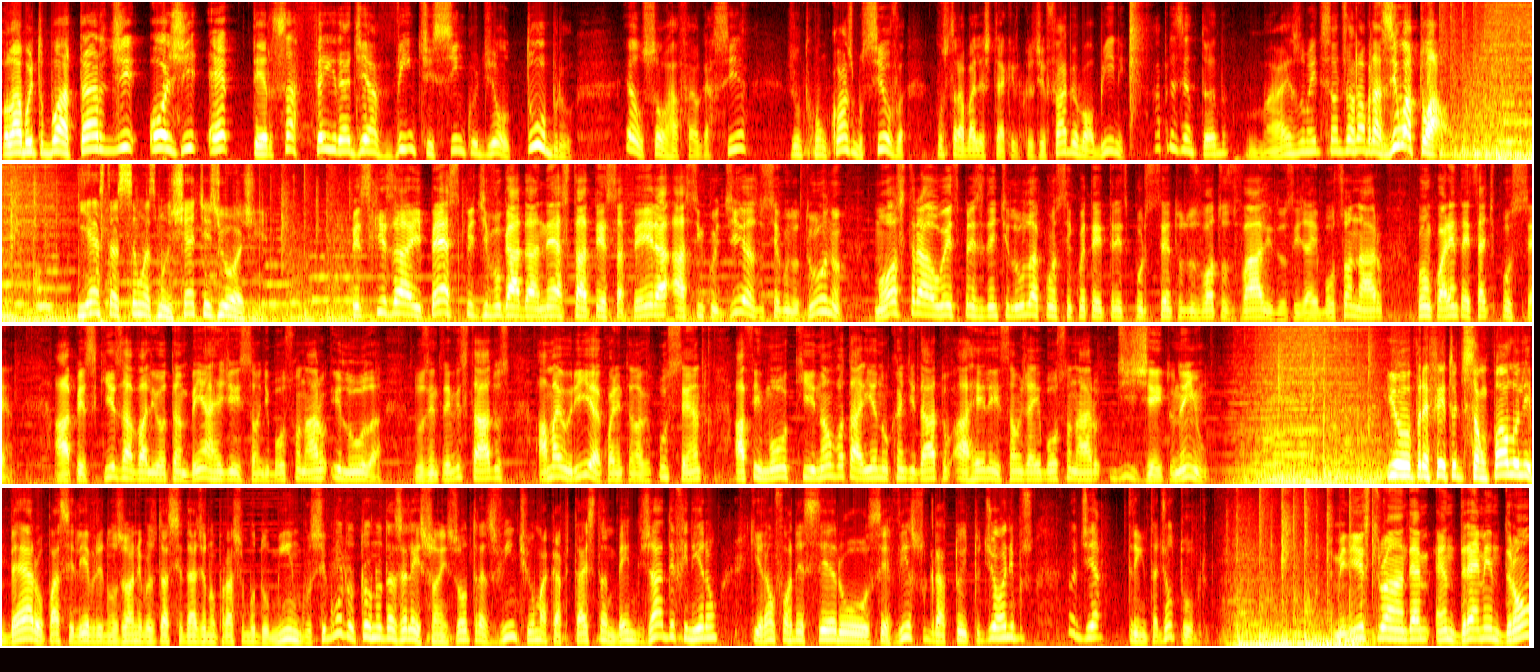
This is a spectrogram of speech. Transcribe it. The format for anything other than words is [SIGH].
Olá, muito boa tarde. Hoje é terça-feira, dia 25 de outubro. Eu sou Rafael Garcia, junto com Cosmo Silva, com os trabalhos técnicos de Fábio Balbini, apresentando mais uma edição do Jornal Brasil Atual. E estas são as manchetes de hoje. Pesquisa IPESP divulgada nesta terça-feira, a cinco dias do segundo turno, mostra o ex-presidente Lula com 53% dos votos válidos e Jair Bolsonaro com 47%. A pesquisa avaliou também a rejeição de Bolsonaro e Lula. Dos entrevistados, a maioria, 49%, afirmou que não votaria no candidato à reeleição Jair Bolsonaro de jeito nenhum. E o prefeito de São Paulo libera o passe livre nos ônibus da cidade no próximo domingo, segundo turno das eleições. Outras 21 capitais também já definiram que irão fornecer o serviço gratuito de ônibus no dia 30 de outubro. Ministro André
